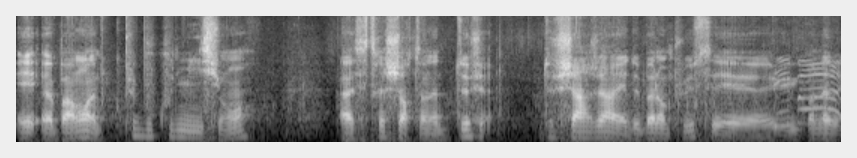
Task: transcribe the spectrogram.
Et apparemment on n'a plus beaucoup de munitions. Hein. Ah c'est très short, on a deux, deux chargeurs et deux balles en plus et euh, qu'on a...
